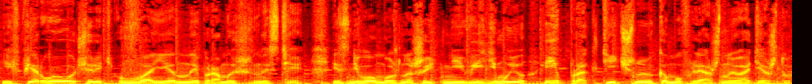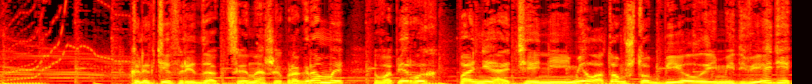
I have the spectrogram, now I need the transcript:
и в первую очередь в военной промышленности. Из него можно шить невидимую и практичную камуфляжную одежду. Коллектив редакции нашей программы, во-первых, понятия не имел о том, что белые медведи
